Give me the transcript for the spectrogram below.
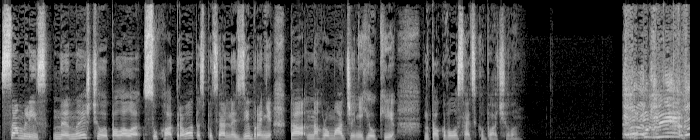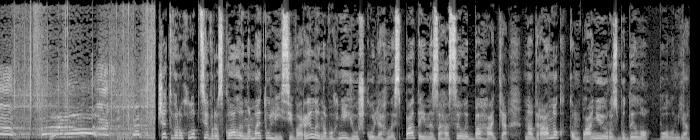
Сам ліс не нищили, палала суха трава та спеціально зібрані та нагромаджені гілки. Наталка Волосацька бачила. Четверо хлопців розклали намет у лісі, варили на вогні юшку, лягли спати і не загасили багаття. Над ранок компанію розбудило полум'я.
